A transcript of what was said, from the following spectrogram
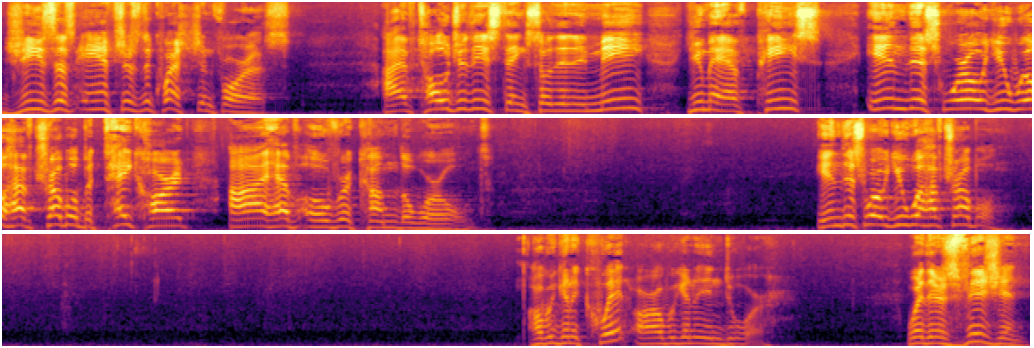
Jesus answers the question for us. I have told you these things so that in me you may have peace. In this world you will have trouble, but take heart, I have overcome the world. In this world you will have trouble. Are we going to quit or are we going to endure? Where there's vision,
